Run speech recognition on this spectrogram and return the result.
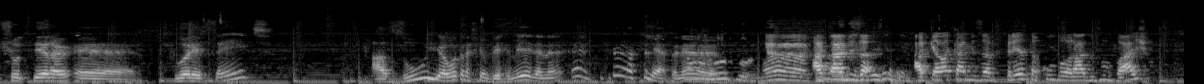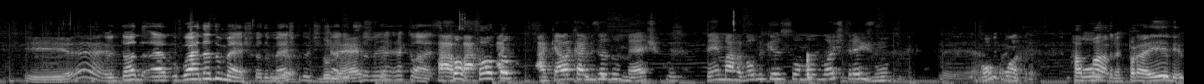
chuteira é, fluorescente, azul e a outra acho que é vermelha, né? É, é atleta, né? Maluco, né? A camisa, aquela camisa preta com dourado do Vasco. E é, Então, é, o guarda do México. A do México do México. também é clássico. Rapaz, Só falta- a- aquela camisa do México tem mais gol do que somando nós três juntos. é. Ou contra. Rapaz, Contra. pra ele,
